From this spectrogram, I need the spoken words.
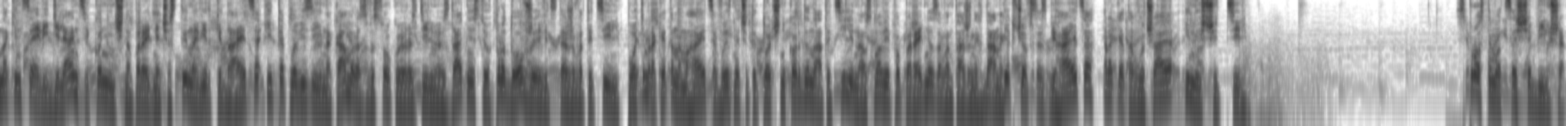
На кінцевій ділянці конічна передня частина відкидається, і тепловізійна камера з високою роздільною здатністю продовжує відстежувати ціль. Потім ракета намагається визначити точні координати цілі на основі попередньо завантажених даних. Якщо все збігається, ракета влучає і нищить ціль. Спростимо це ще більше.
